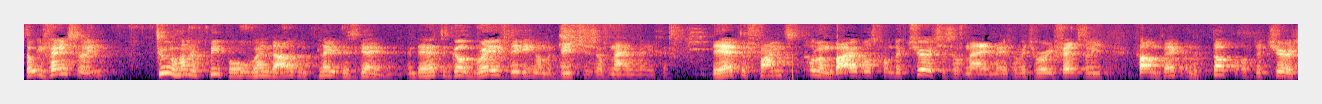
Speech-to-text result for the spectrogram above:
So eventually, 200 people went out and played this game. And they had to go grave digging on the beaches of Nijmegen. They had to find stolen Bibles from the churches of Nijmegen, which were eventually found back on the top of the church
